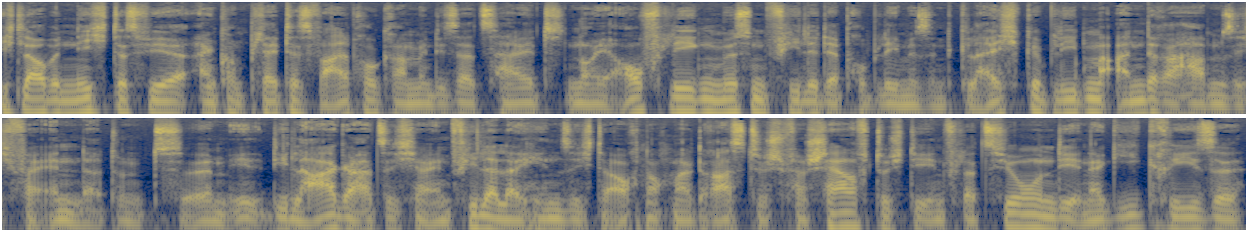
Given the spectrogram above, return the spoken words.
Ich glaube nicht, dass wir ein komplettes Wahlprogramm in dieser Zeit neu auflegen müssen. Viele der Probleme sind gleich geblieben, andere haben sich verändert. Und ähm, die Lage hat sich ja in vielerlei Hinsicht auch nochmal drastisch verschärft durch die Inflation, die Energiekrise.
